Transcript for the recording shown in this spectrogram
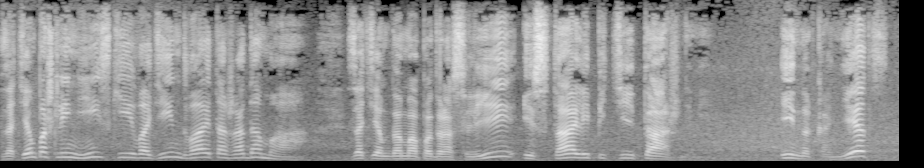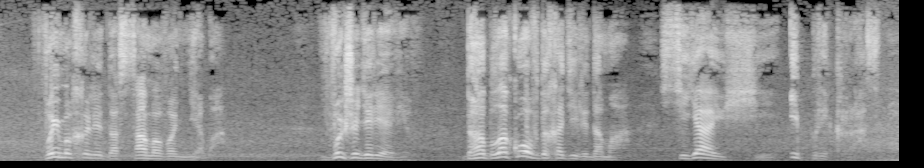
Затем пошли низкие в один-два этажа дома. Затем дома подросли и стали пятиэтажными. И, наконец, вымахали до самого неба. Выше деревьев, до облаков доходили дома, сияющие и прекрасные.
